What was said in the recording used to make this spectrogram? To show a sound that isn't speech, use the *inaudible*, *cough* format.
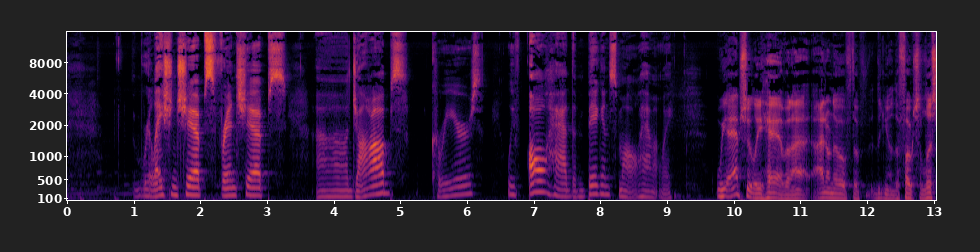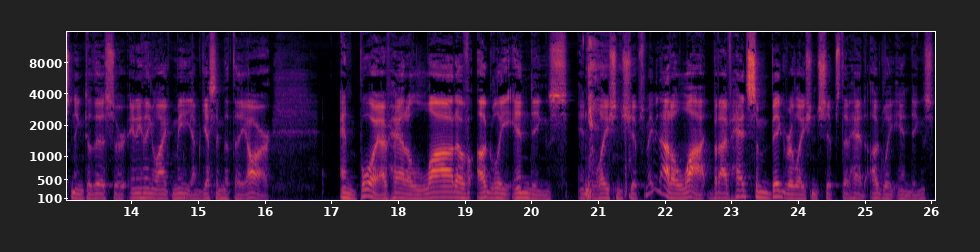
relationships, friendships, uh, jobs, careers. We've all had them, big and small, haven't we? We absolutely have, and I, I don't know if the you know the folks listening to this are anything like me. I'm guessing that they are. And boy, I've had a lot of ugly endings in *laughs* relationships. Maybe not a lot, but I've had some big relationships that had ugly endings.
